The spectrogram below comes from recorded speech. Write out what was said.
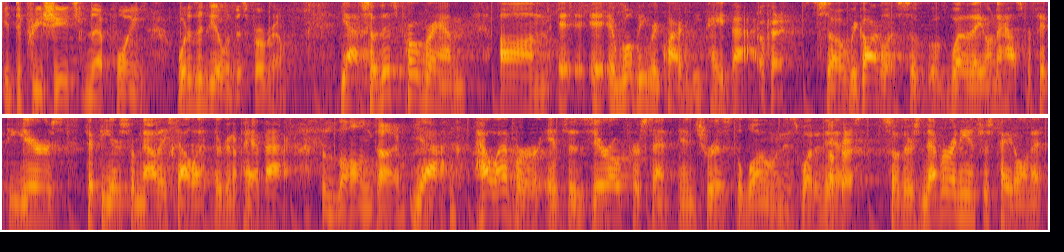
it depreciates from that point. What is the deal with this program? Yeah, so this program, um, it, it, will be required to be paid back. Okay. So regardless of whether they own the house for 50 years, 50 years from now they sell it, they're going to pay it back. It's a long time. Yeah. However, it's a 0% interest loan is what it is. Okay. So there's never any interest paid on it.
